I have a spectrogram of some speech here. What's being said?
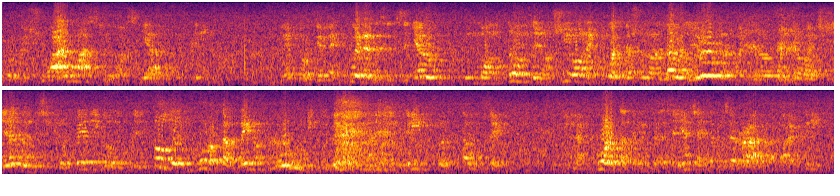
Porque su alma ha sido vaciada de Cristo. ¿Eh? Porque en la escuela les enseñaron un montón de nociones puestas uno al lado de otro, nuestro bachillerato enciclopédico, donde todo importa menos lo único que es Cristo está ausente. Y las puertas de nuestra enseñanza están cerradas para Cristo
